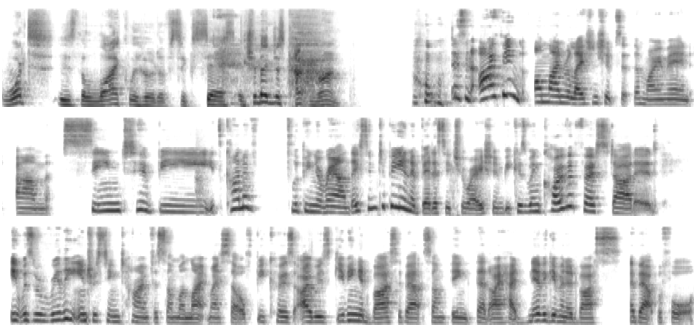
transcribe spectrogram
what is the likelihood of success? And should they just cut and run? Listen, I think online relationships at the moment um, seem to be, it's kind of flipping around. They seem to be in a better situation because when COVID first started, it was a really interesting time for someone like myself because I was giving advice about something that I had never given advice about before.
